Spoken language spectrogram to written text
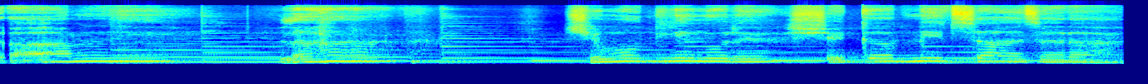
आम्ही लहान चिमुकली मुले शिकवणीचा जरा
